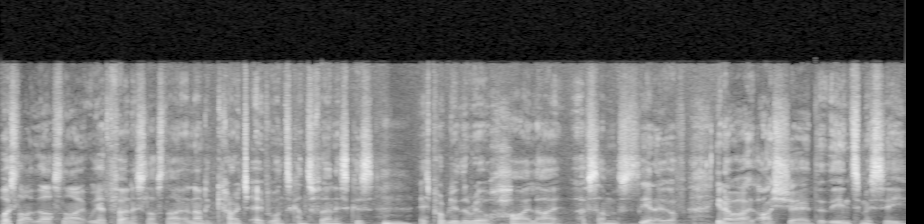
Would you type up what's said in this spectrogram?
Well, it's like last night. We had Furnace last night, and I'd encourage everyone to come to Furnace because it's probably the real highlight of some. You know, of you know, I, I shared that the intimacy.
